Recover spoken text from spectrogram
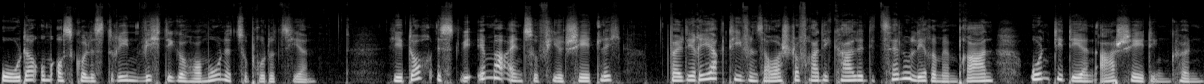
oder um aus Cholesterin wichtige Hormone zu produzieren. Jedoch ist wie immer ein zu viel schädlich, weil die reaktiven Sauerstoffradikale die zelluläre Membran und die DNA schädigen können.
